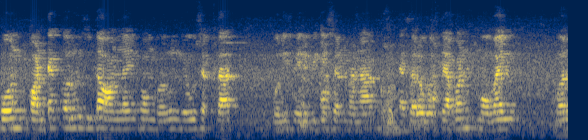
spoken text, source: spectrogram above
फोन कॉन्टॅक्ट करून सुद्धा ऑनलाईन फॉर्म भरून घेऊ शकतात. पोलीस व्हेरिफिकेशन म्हणा या सर्व गोष्टी आपण मोबाईलवर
